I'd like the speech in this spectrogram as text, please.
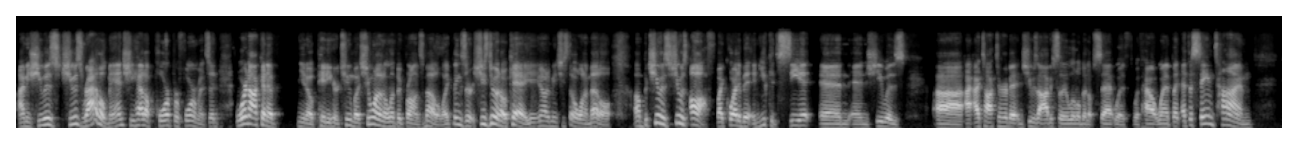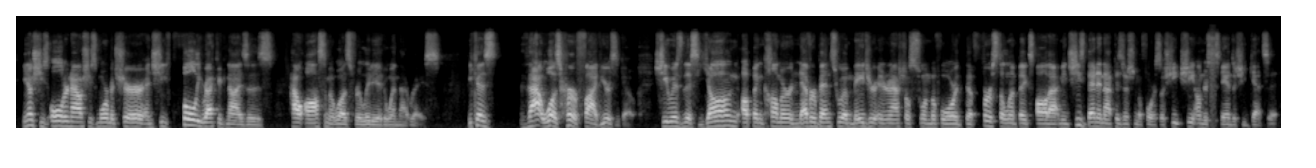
I mean, she was, she was rattled, man. She had a poor performance and we're not going to you know, pity her too much. She won an Olympic bronze medal. Like things are, she's doing okay. You know what I mean? She still won a medal, um, but she was she was off by quite a bit, and you could see it. And and she was, uh, I, I talked to her a bit, and she was obviously a little bit upset with with how it went. But at the same time, you know, she's older now, she's more mature, and she fully recognizes how awesome it was for Lydia to win that race because that was her five years ago. She was this young up and comer, never been to a major international swim before, the first Olympics, all that. I mean, she's been in that position before, so she she understands it, she gets it.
